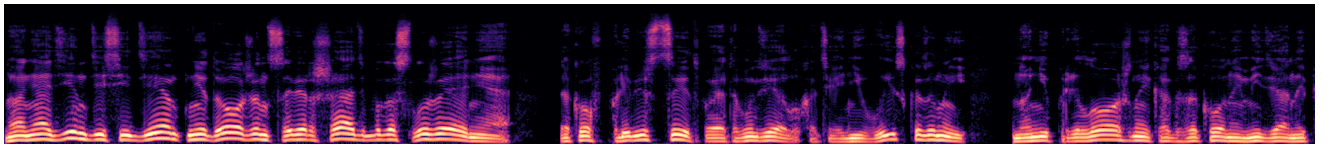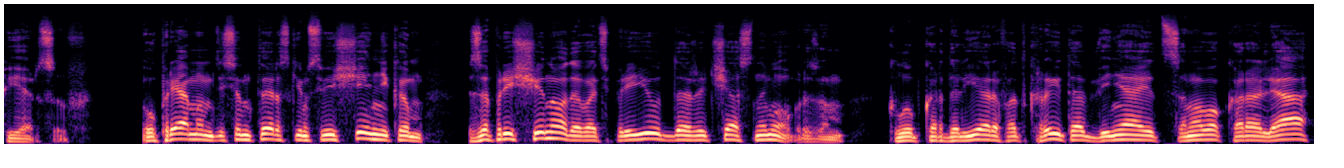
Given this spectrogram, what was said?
но ни один диссидент не должен совершать богослужение. Таков плебисцит по этому делу, хотя и не высказанный, но непреложный, как законы медиан и персов. Упрямым десентерским священникам запрещено давать приют даже частным образом — Клуб кордельеров открыто обвиняет самого короля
